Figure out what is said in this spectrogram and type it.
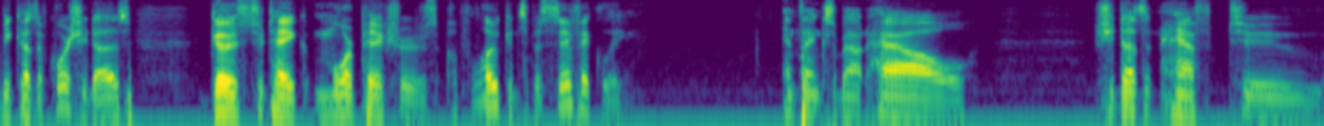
because of course she does, goes to take more pictures of Loken specifically and thinks about how she doesn't have to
